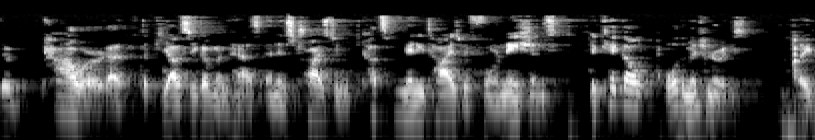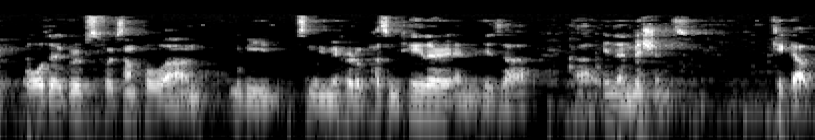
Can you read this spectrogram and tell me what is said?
the power that the PRC government has and it tries to cut many ties with foreign nations, it kicked out all the missionaries like all the groups, for example, um, maybe some of you may have heard of Hudson Taylor and his uh, uh, inland missions kicked out.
